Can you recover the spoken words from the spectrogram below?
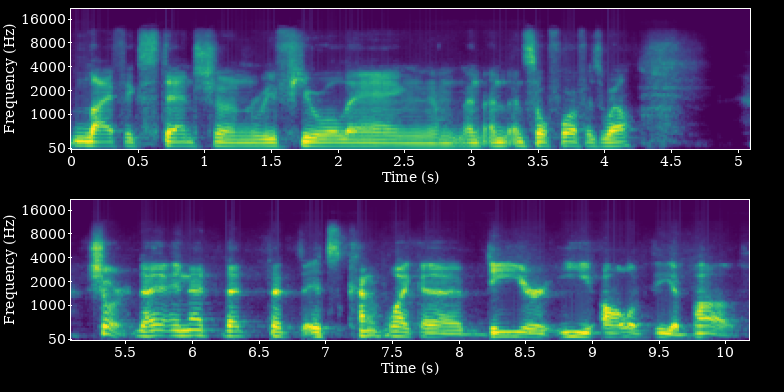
life extension, refueling, and, and, and so forth as well? Sure, and that that that it's kind of like a D or E, all of the above.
